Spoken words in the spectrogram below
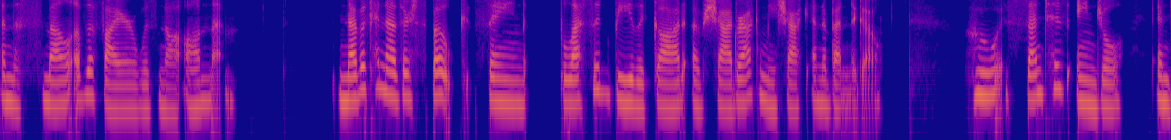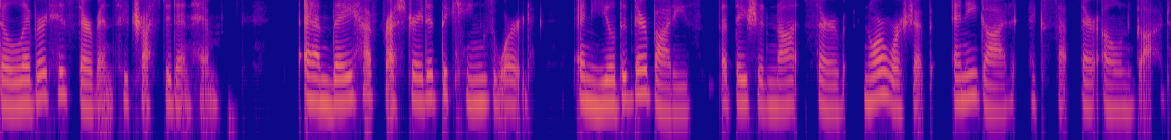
and the smell of the fire was not on them. Nebuchadnezzar spoke, saying, Blessed be the God of Shadrach, Meshach, and Abednego, who sent his angel and delivered his servants who trusted in him. And they have frustrated the king's word and yielded their bodies that they should not serve nor worship any god except their own God.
